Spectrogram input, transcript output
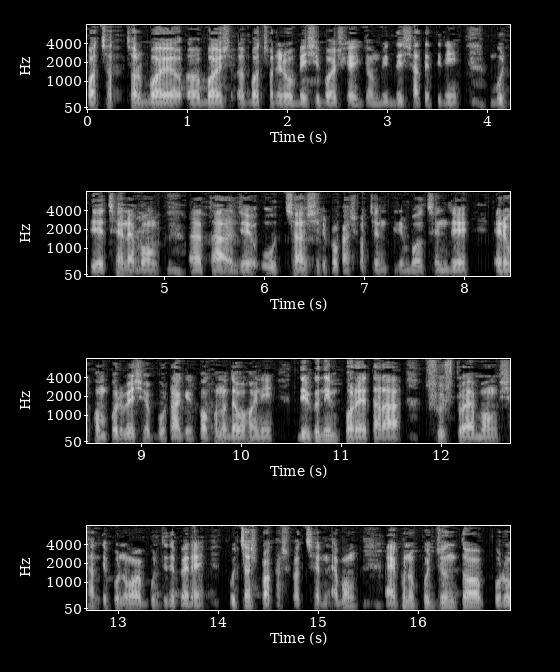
পঁচাত্তর বয়- বয়স বছরেরও বেশি বয়স্ক একজন বৃদ্ধের সাথে তিনি ভোট দিয়েছেন এবং তার যে উৎসাহ সেটি প্রকাশ করছেন। তিনি বলছেন যে এরকম পরিবেশে ভোট আগে কখনো দেওয়া হয়নি। দীর্ঘদিন পরে তারা সুষ্ঠু এবং শান্তিপূর্ণভাবে ভোট দিতে পেরে উচ্ছ্বাস প্রকাশ করছেন এবং এখনও পর্যন্ত পুরো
